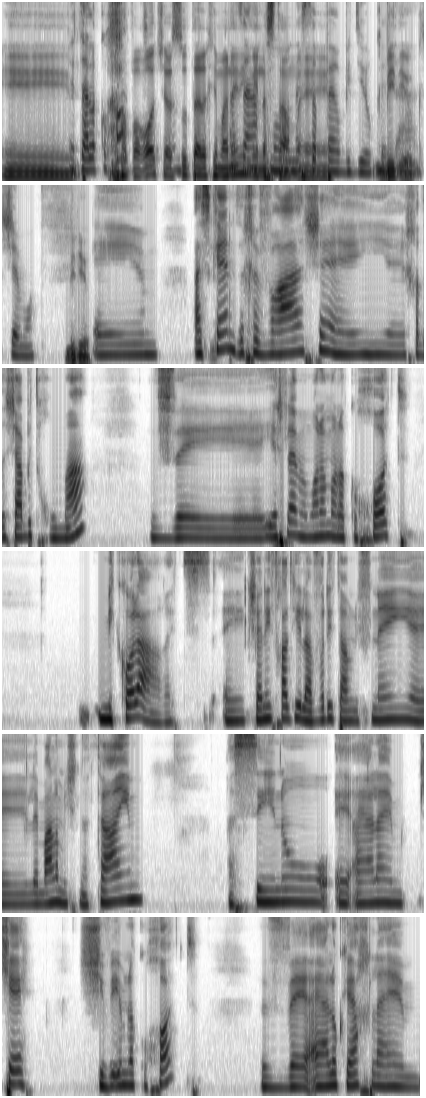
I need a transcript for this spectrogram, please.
אה, את הלקוחות, חברות שעשו תהליכים מעניינים, מן הסתם. אז אנחנו נספר אה, בדיוק, בדיוק את השמות. בדיוק. אה, אז כן, זו חברה שהיא אה, חדשה בתחומה, ויש להם המון המון לקוחות. מכל הארץ. אה, כשאני התחלתי לעבוד איתם לפני למעלה משנתיים, עשינו, אה, היה להם כ-70 לקוחות, והיה לוקח להם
